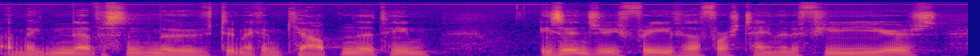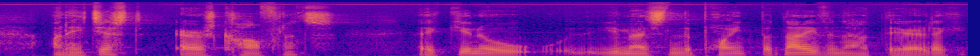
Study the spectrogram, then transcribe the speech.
a magnificent move to make him captain of the team. He's injury free for the first time in a few years, and he just airs confidence. Like, you know, you mentioned the point, but not even that there. Like,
